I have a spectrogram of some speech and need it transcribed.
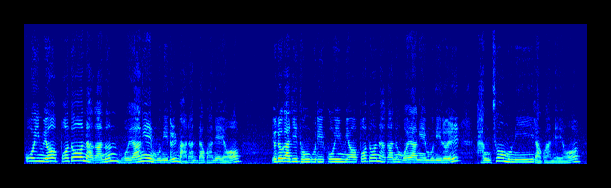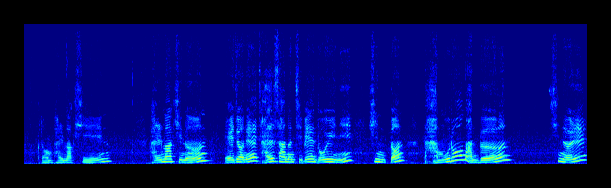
꼬이며 뻗어나가는 모양의 무늬를 말한다고 하네요. 여러 가지 동굴이 꼬이며 뻗어나가는 모양의 무늬를 당초무늬라고 하네요. 그럼 발막신. 발막신은 예전에 잘 사는 집에 노인이 신던 나무로 만든 신을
